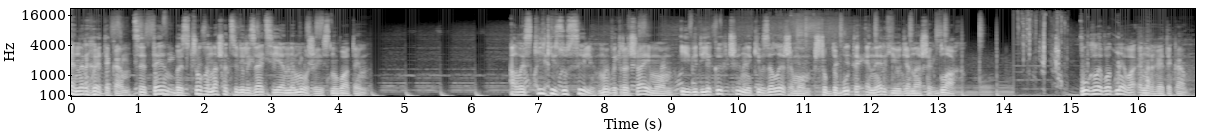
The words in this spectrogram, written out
Енергетика це те, без чого наша цивілізація не може існувати. Але скільки зусиль ми витрачаємо і від яких чинників залежимо, щоб добути енергію для наших благ? Вуглеводнева енергетика.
